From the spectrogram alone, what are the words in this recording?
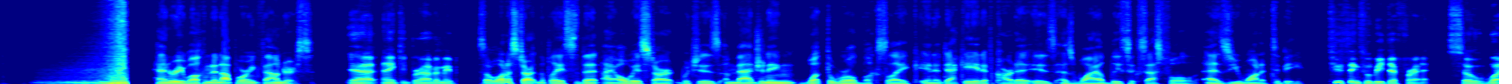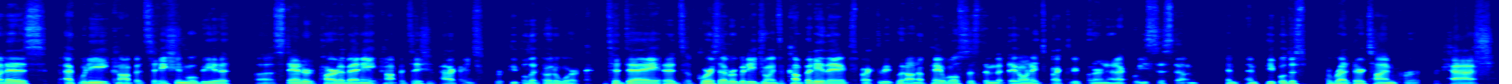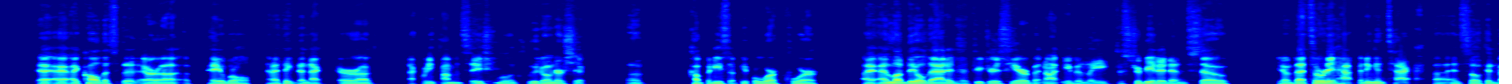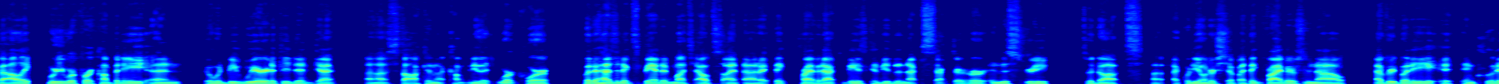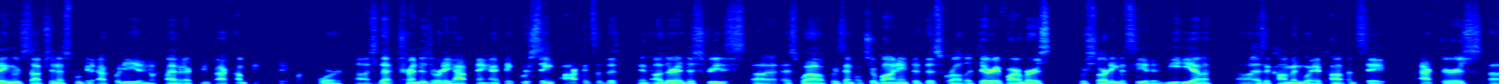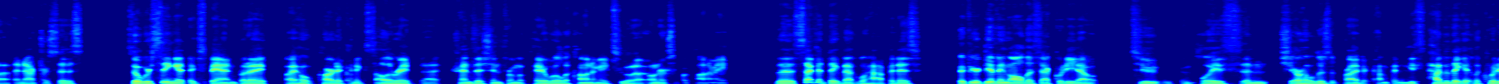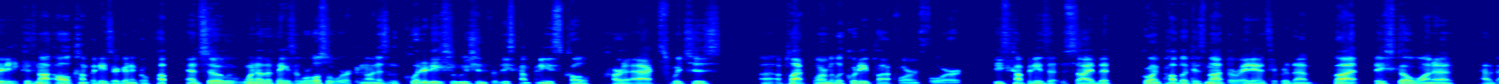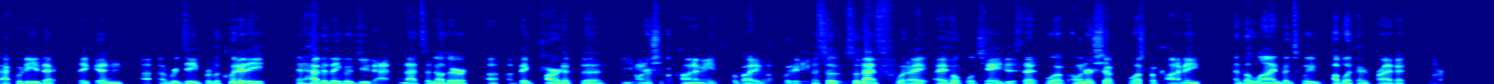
Henry, welcome to Not Boring Founders. Yeah, thank you for having me. So, I want to start in the place that I always start, which is imagining what the world looks like in a decade if Carta is as wildly successful as you want it to be. Two things will be different. So, one is equity compensation will be a a standard part of any compensation package for people that go to work. Today, it's of course, everybody joins a company, they expect to be put on a payroll system, but they don't expect to be put on an equity system. And, and people just rent their time for, for cash. I, I, call this the era of payroll. And I think the next era of equity compensation will include ownership of companies that people work for. I, I love the old adage, the future is here, but not evenly distributed. And so, you know, that's already happening in tech uh, in Silicon Valley, where you work for a company and it would be weird if you didn't get uh, stock in that company that you work for, but it hasn't expanded much outside that. I think private equity is going to be the next sector or industry to adopt uh, equity ownership. I think five years from now, everybody, including receptionists, will get equity in the private equity backed company they work for. Uh, so that trend is already happening. I think we're seeing pockets of this in other industries uh, as well. For example, Chobani did this for other dairy farmers. We're starting to see it in media uh, as a common way to compensate actors uh, and actresses. So we're seeing it expand, but I, I hope Carta can accelerate that transition from a payroll economy to an ownership economy. The second thing that will happen is if you're giving all this equity out to employees and shareholders of private companies, how do they get liquidity? Because not all companies are going to go public. And so one of the things that we're also working on is a liquidity solution for these companies called Carta X, which is a platform, a liquidity platform for these companies that decide that going public is not the right answer for them, but they still want to have equity that they can uh, redeem for liquidity. And how do they go do that? And that's another uh, a big part of the, the ownership economy is providing liquidity. So so that's what I, I hope will change is that we'll have ownership, ownership economy, and the line between public and private.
